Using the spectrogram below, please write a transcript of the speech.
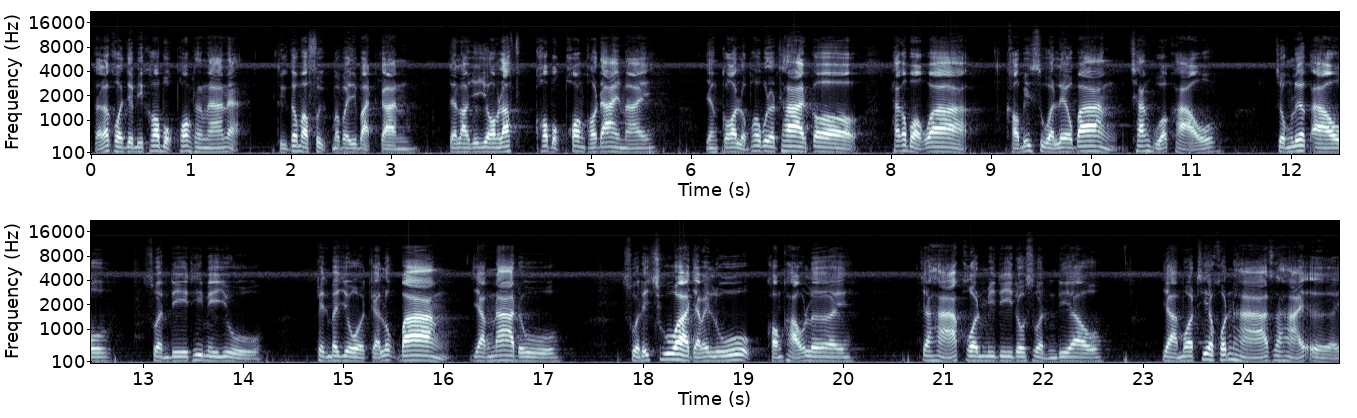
แต่ละคนจะมีข้อบกพร่องทางนั้นแหละถึงต้องมาฝึกมาปฏิบัติกัน แต่เราจะยอมรับข้อบกพร่องเขาได้ไหมอย่างกรหลวงพ่อพุทธทาสก็ท่านก็บอกว่า เขามีส่วนเร็วบ้าง ช่างหัวเขา จงเลือกเอาส่วนดีที่มีอยู่ เป็นประโยชน์แก่โลกบ้าง อย่างน่าดู ส่วนที่ชั่วจะไปรู้ของเขาเลย จะหาคนมีดีโดยส่วนเดียว อย่ามัวเที่ยวค้นหาสหายเอ๋ย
